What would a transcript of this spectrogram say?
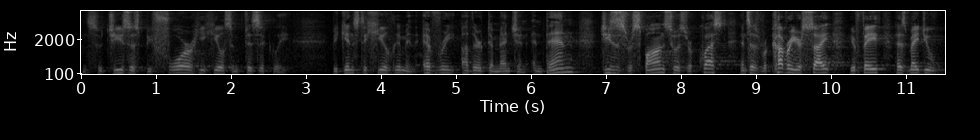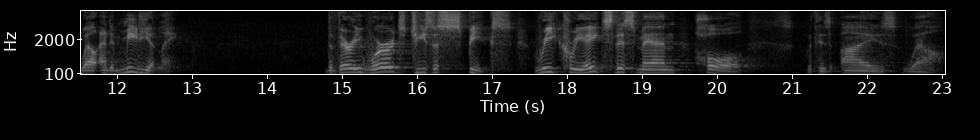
And so, Jesus, before he heals him physically, begins to heal him in every other dimension. And then Jesus responds to his request and says, Recover your sight, your faith has made you well. And immediately, the very words Jesus speaks recreates this man whole with his eyes well.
